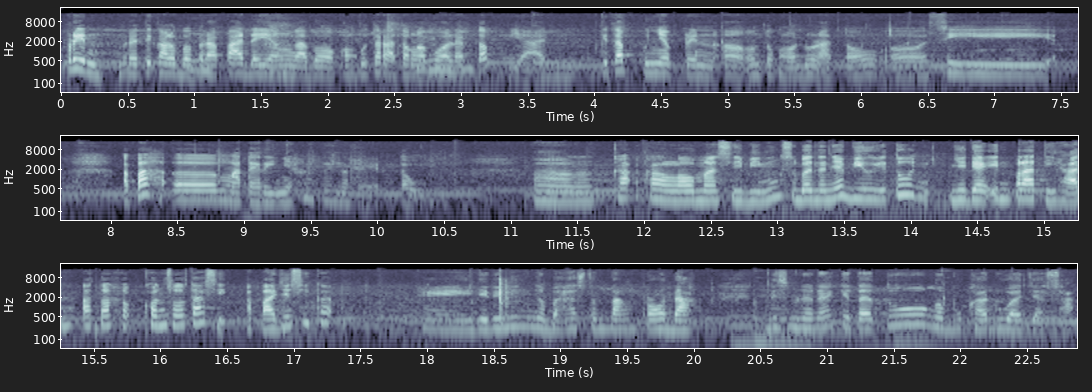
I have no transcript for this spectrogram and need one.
print. Berarti kalau beberapa ada yang nggak bawa komputer atau nggak bawa laptop, ya kita punya print eh, untuk modul atau eh, si apa eh, materinya. Itu. Eh, kak, kalau masih bingung sebenarnya Biu itu nyediain pelatihan atau konsultasi? Apa aja sih kak? Oke, jadi ini ngebahas tentang produk. Jadi sebenarnya kita tuh ngebuka dua jasa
